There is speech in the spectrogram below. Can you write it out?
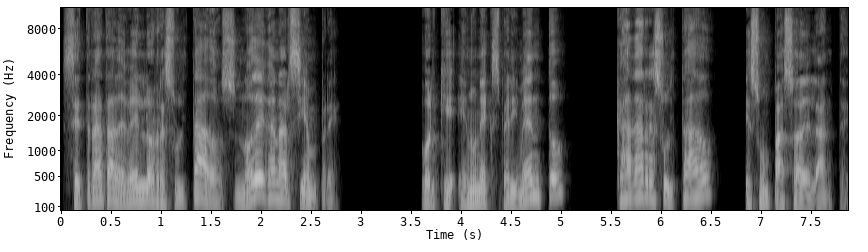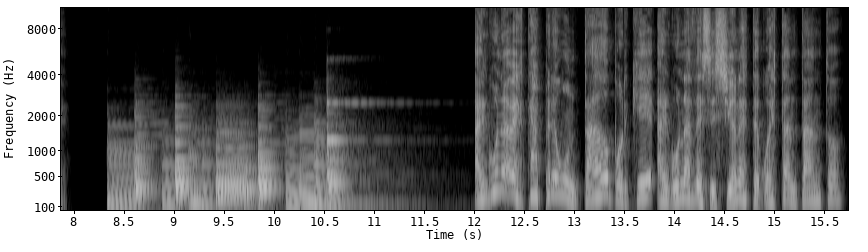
Se trata de ver los resultados, no de ganar siempre. Porque en un experimento, cada resultado es un paso adelante. ¿Alguna vez te has preguntado por qué algunas decisiones te cuestan tanto?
